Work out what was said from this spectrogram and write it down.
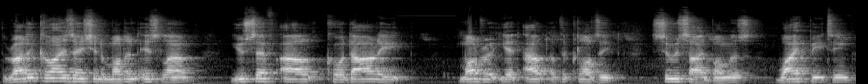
the radicalization of modern Islam Yusuf al-Qadari moderate yet out of the closet, suicide bombers, wife beating,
